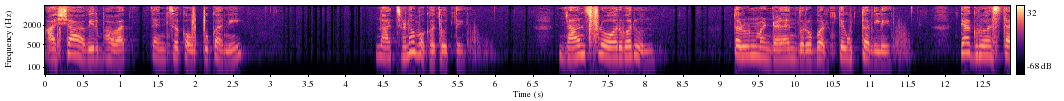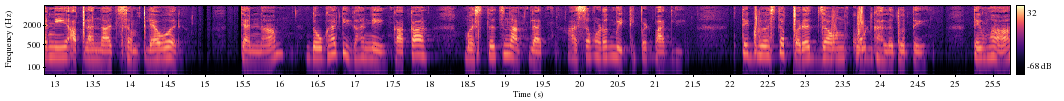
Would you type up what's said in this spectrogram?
अशा आविर्भावात त्यांचं कौतुकाने नाचणं बघत होते. डान्स फ्लोअरवरून तरुण मंडळांबरोबर ते उतरले. त्या गृहस्थांनी आपला नाच संपल्यावर त्यांना दोघा तिघांनी काका मस्तच नाचलात असं म्हणून मिठी पण मारली. ते गृहस्थ परत जाऊन कोट घालत होते. तेव्हा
